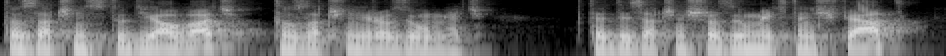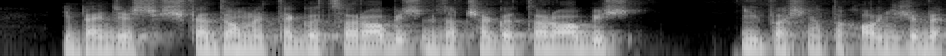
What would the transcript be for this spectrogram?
to zacznij studiować, to zacznij rozumieć. Wtedy zaczniesz rozumieć ten świat i będziesz świadomy tego, co robisz, dlaczego to robisz. I właśnie o to chodzi, żeby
